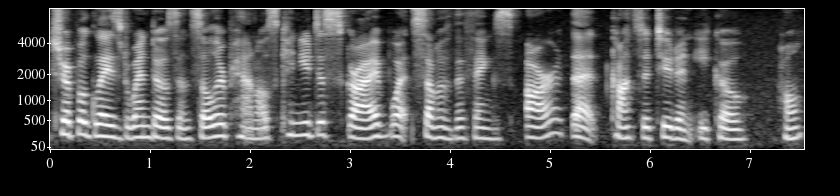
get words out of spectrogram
triple glazed windows and solar panels, can you describe what some of the things are that constitute an eco home?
